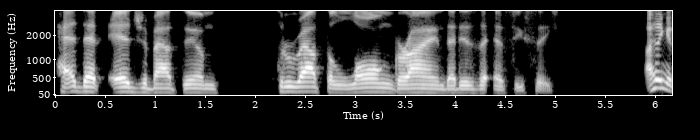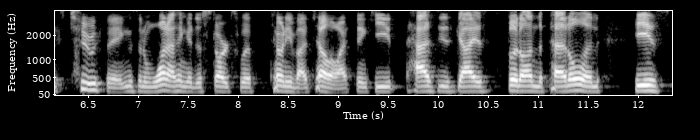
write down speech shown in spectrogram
had that edge about them throughout the long grind that is the SEC? I think it's two things, and one, I think it just starts with Tony Vitello. I think he has these guys foot on the pedal, and he's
